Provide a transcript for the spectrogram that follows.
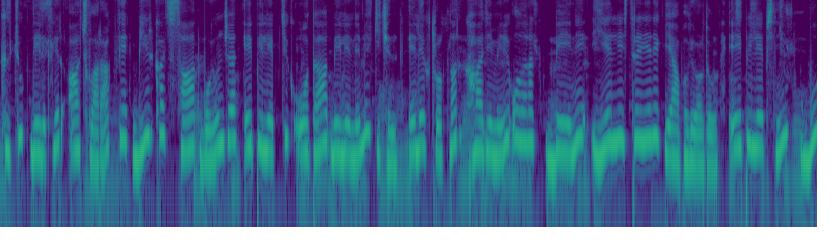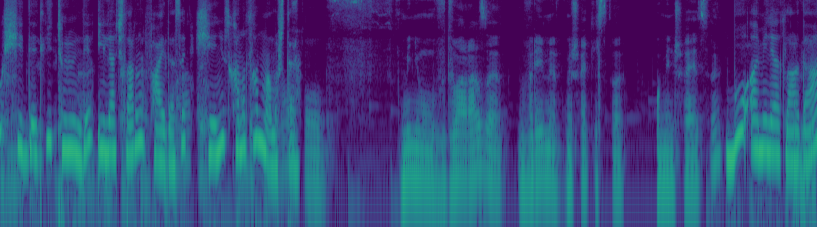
küçük delikler açılarak ve birkaç saat boyunca epileptik odağı belirlemek için elektrotlar kademeli olarak beyne yerleştirilerek yapılıyordu. Epilepsinin bu şiddetli türünde ilaçların faydası henüz kanıtlanmamıştı. что в- Минимум в два раза время вмешательства уменьшается. bu ameliyatlarda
